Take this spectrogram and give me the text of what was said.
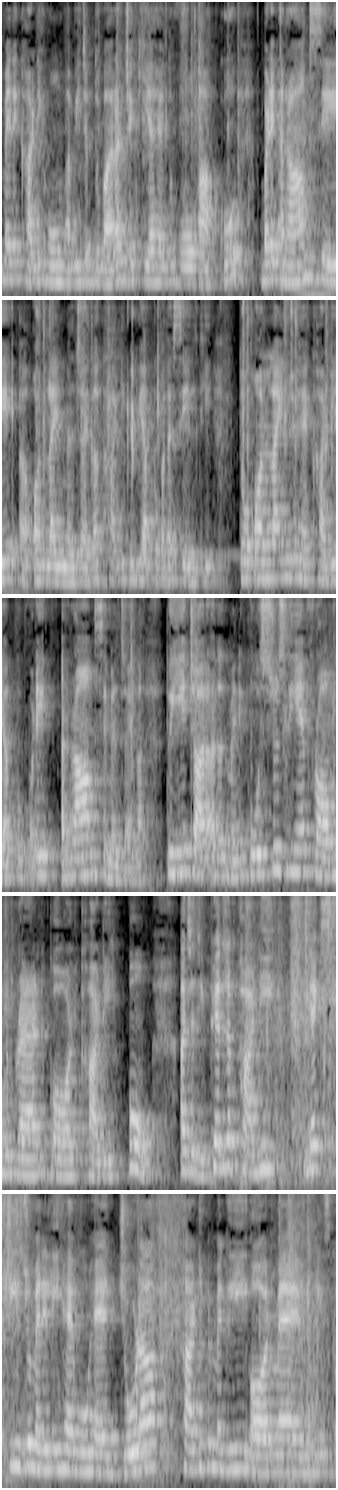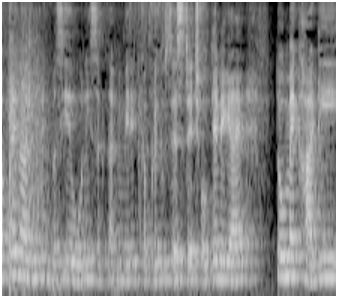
मैंने खाड़ी होम अभी जब दोबारा चेक किया है तो वो आपको बड़े आराम से ऑनलाइन मिल जाएगा। खाड़ी पे भी आपको पता है सेल थी। तो ऑनलाइन जो है खाड़ी आपको बड़े आराम से मिल जाएगा। तो ये चार अदद मैंने कोस्टर्स लिए हैं from the brand called Khaadi home अच्छा जी, फिर जब खाड़ी नेक्स्ट चीज़ जो मैंने ली है वो है जोड़ा। खाड़ी पे मैं गई और मैं मीन्स कपड़े ना लूँ, बस ये हो नहीं सकता कि मेरे कपड़े दूसरे स्टिच होके नहीं आए। तो मैं खाड़ी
